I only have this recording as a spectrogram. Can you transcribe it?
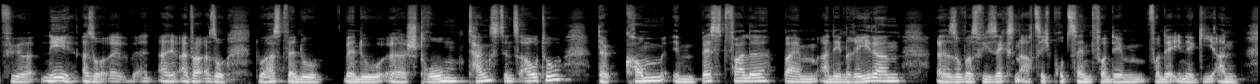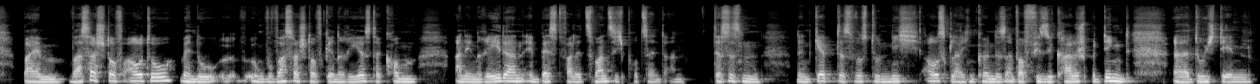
für nee, also äh, äh, einfach also du hast wenn du wenn du äh, Strom tankst ins Auto, da kommen im Bestfalle beim an den Rädern äh, sowas wie 86 Prozent von dem von der Energie an. Beim Wasserstoffauto, wenn du äh, irgendwo Wasserstoff generierst, da kommen an den Rädern im Bestfalle 20 Prozent an das ist ein, ein Gap, das wirst du nicht ausgleichen können. Das ist einfach physikalisch bedingt äh, durch den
